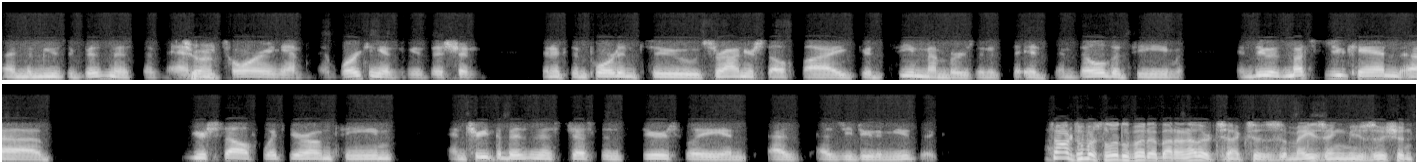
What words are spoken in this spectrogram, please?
the, in the music business and, and sure. be touring and, and working as a musician, then it's important to surround yourself by good team members and, and build a team and do as much as you can uh, yourself with your own team and treat the business just as seriously and as as you do the music. Talk to us a little bit about another Texas amazing musician.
